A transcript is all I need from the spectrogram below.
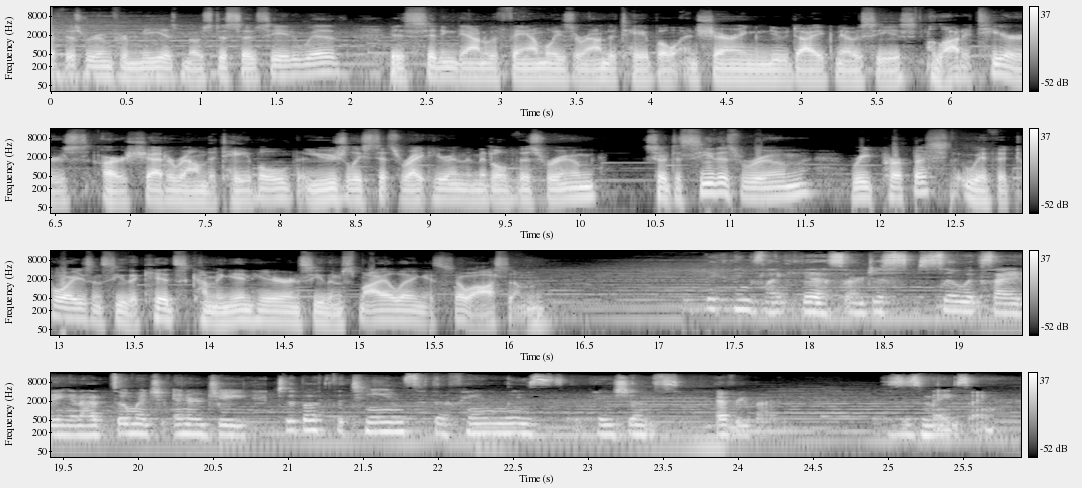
What this room for me is most associated with is sitting down with families around a table and sharing new diagnoses. A lot of tears are shed around the table that usually sits right here in the middle of this room. So to see this room repurposed with the toys and see the kids coming in here and see them smiling, it's so awesome. Big things like this are just so exciting and add so much energy to both the teams, their families, the patients, everybody. This is amazing.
